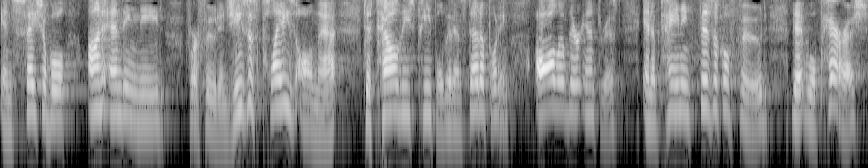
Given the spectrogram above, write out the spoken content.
insatiable, unending need for food. And Jesus plays on that to tell these people that instead of putting all of their interest in obtaining physical food that will perish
